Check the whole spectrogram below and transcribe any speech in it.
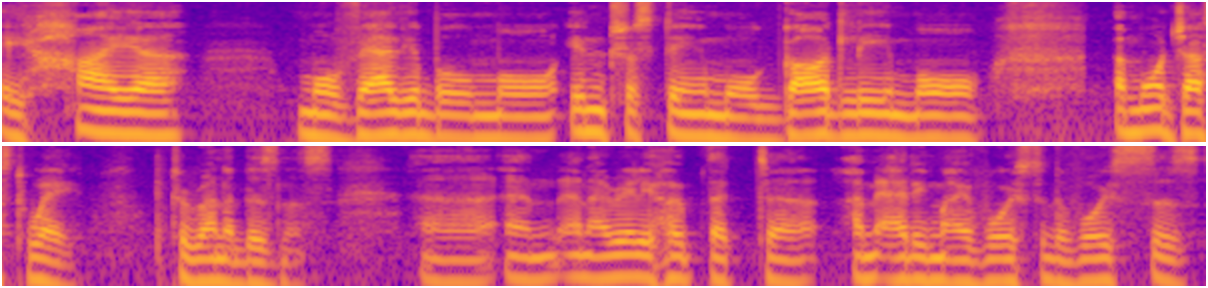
a higher, more valuable, more interesting, more godly, more a more just way to run a business. Uh, and, and I really hope that uh, I'm adding my voice to the voices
